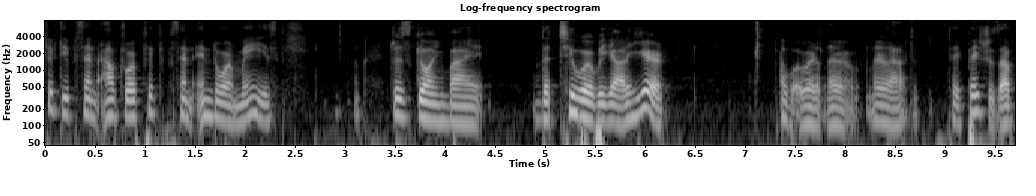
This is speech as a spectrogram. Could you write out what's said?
50% outdoor, 50% indoor maze. Just going by the tour we got here. what they're they're allowed to take pictures of.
